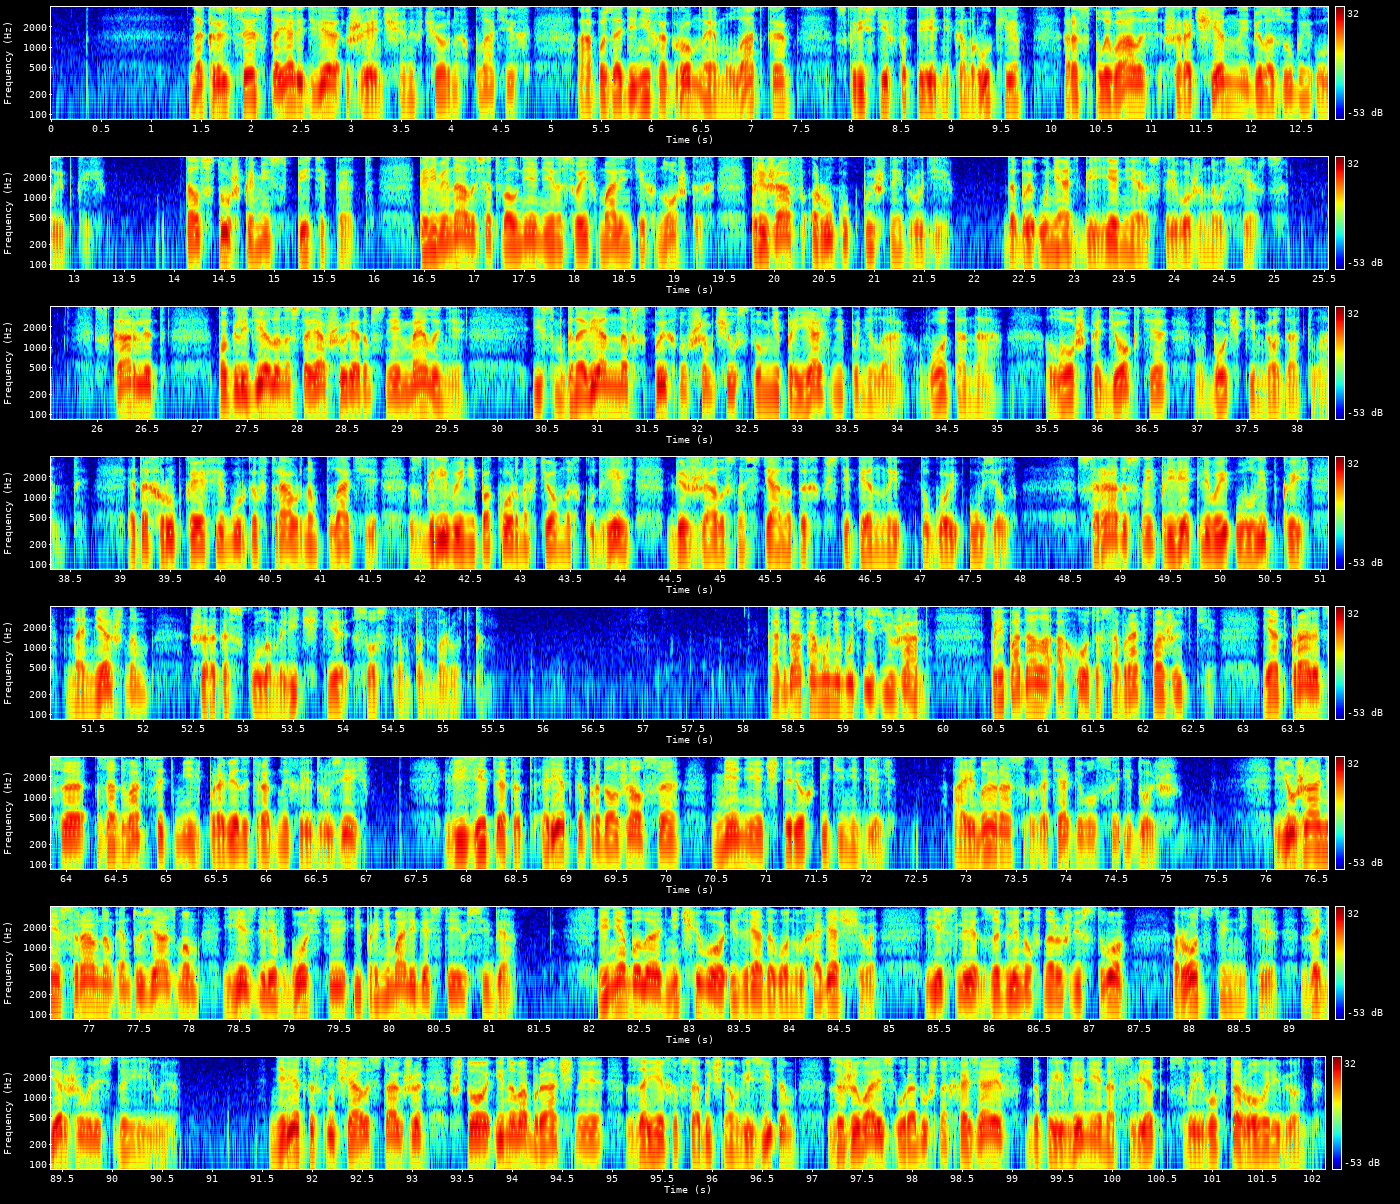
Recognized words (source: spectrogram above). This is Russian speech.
На крыльце стояли две женщины в черных платьях, а позади них огромная мулатка, скрестив под передником руки, расплывалась широченной белозубой улыбкой. Толстушка мисс Питтипет переминалась от волнения на своих маленьких ножках, прижав руку к пышной груди, дабы унять биение растревоженного сердца. Скарлетт поглядела на стоявшую рядом с ней Мелани и с мгновенно вспыхнувшим чувством неприязни поняла — вот она, ложка дегтя в бочке меда Атланты. Эта хрупкая фигурка в траурном платье с гривой непокорных темных кудрей, безжалостно стянутых в степенный тугой узел, с радостной приветливой улыбкой на нежном широкоскулом личке с острым подбородком. Когда кому-нибудь из южан припадала охота собрать пожитки и отправиться за двадцать миль проведать родных или друзей — Визит этот редко продолжался менее четырех-пяти недель, а иной раз затягивался и дольше. Южане с равным энтузиазмом ездили в гости и принимали гостей у себя. И не было ничего из ряда вон выходящего, если, заглянув на Рождество, родственники задерживались до июля. Нередко случалось также, что и новобрачные, заехав с обычным визитом, заживались у радушных хозяев до появления на свет своего второго ребенка.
